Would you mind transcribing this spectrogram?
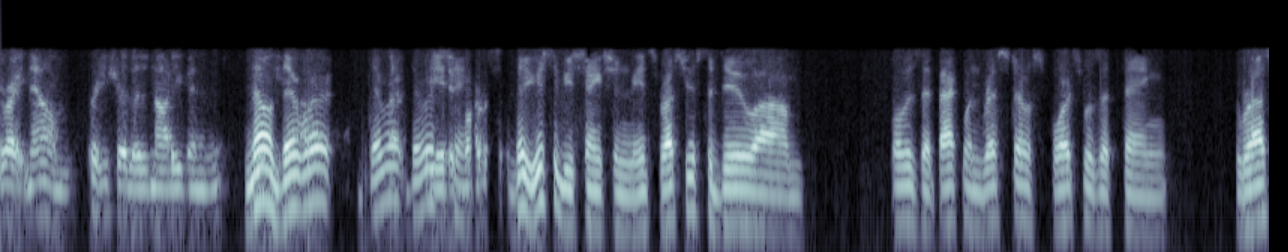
right now, I'm pretty sure there's not even. No, there uh, were there were there were san- there used to be sanctioned meets. Russ used to do um what was it back when Risto Sports was a thing. Russ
